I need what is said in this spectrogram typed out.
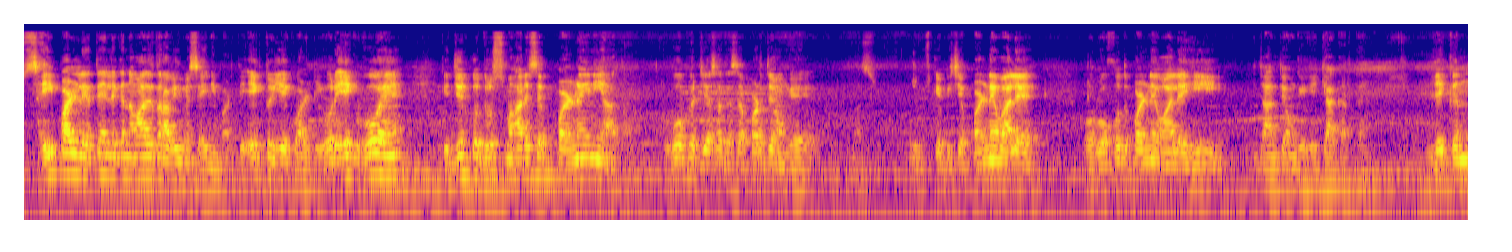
صحیح پڑھ لیتے ہیں لیکن نماز تراویح میں صحیح نہیں پڑھتی ایک تو یہ کوالٹی اور ایک وہ ہیں کہ جن کو درست مہارے سے پڑھنا ہی نہیں آتا، وہ پھر جیسا جیسا پڑھتے ہوں گے، بس اس کے پیچھے پڑھنے والے اور وہ خود پڑھنے والے ہی جانتے ہوں گے کہ کیا کرتے ہیں۔ لیکن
